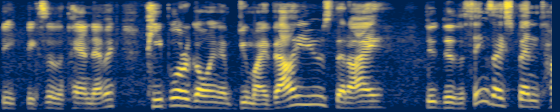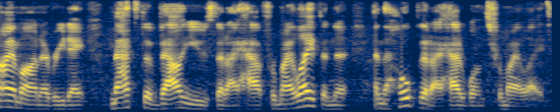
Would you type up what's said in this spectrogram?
because of the pandemic. People are going, do my values that I do, do the things I spend time on every day match the values that I have for my life and the and the hope that I had once for my life?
